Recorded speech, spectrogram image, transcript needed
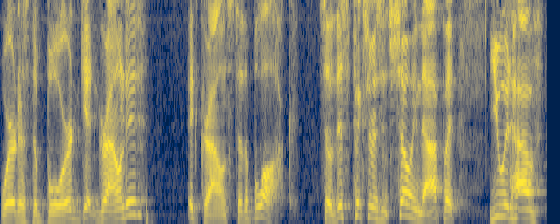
Where does the board get grounded? It grounds to the block. So this picture isn't showing that, but you would have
